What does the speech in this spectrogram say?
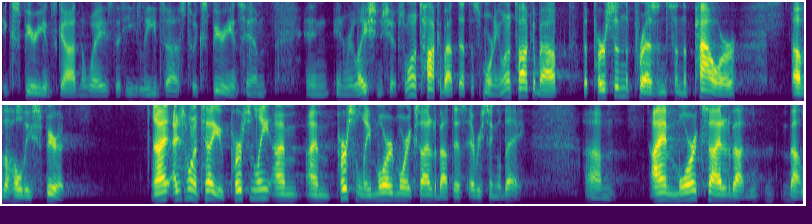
experience God in the ways that He leads us to experience Him in, in relationships. I want to talk about that this morning. I want to talk about the person, the presence, and the power of the Holy Spirit. And I, I, just want to tell you personally, I'm, I'm personally more and more excited about this every single day. Um, I am more excited about, about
